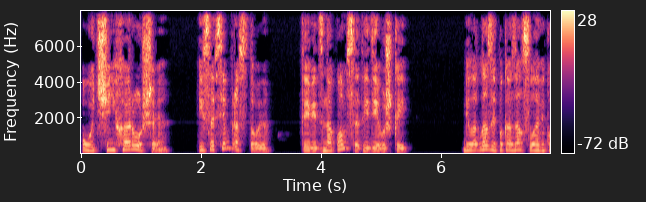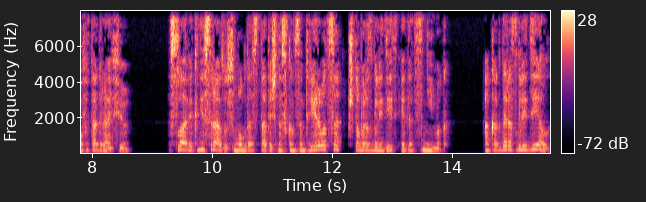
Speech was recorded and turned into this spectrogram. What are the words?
очень хорошее и совсем простое. Ты ведь знаком с этой девушкой?» Белоглазый показал Славику фотографию. Славик не сразу смог достаточно сконцентрироваться, чтобы разглядеть этот снимок. А когда разглядел,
